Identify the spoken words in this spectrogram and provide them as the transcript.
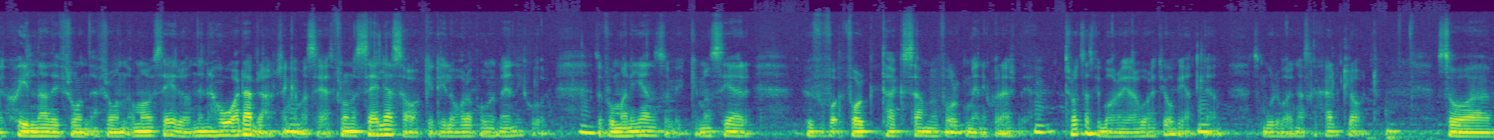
eh, skillnad ifrån, från, om man säger då, den hårda branschen Mm. kan man säga. Från att sälja saker till att hålla på med människor. Mm. Så får man igen så mycket. Man ser hur fo- folk tacksamma folk, människor är. Mm. Trots att vi bara gör vårt jobb egentligen. Som borde vara ganska självklart. Mm. Så, eh,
